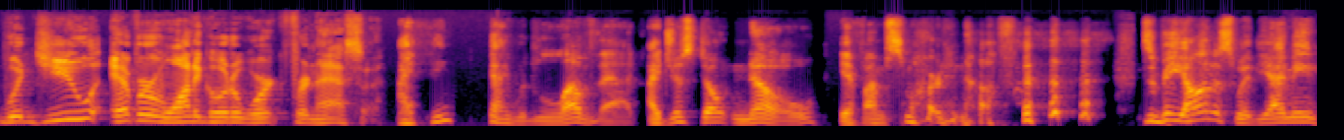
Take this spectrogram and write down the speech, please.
Would you ever want to go to work for NASA? I think I would love that. I just don't know if I'm smart enough. to be honest with you, I mean,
